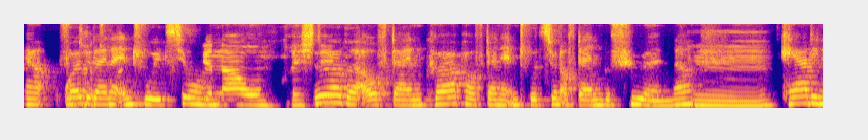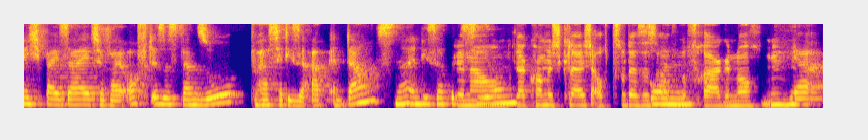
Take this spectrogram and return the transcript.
ja, folge deiner Intuition. Genau, richtig. Höre auf deinen Körper, auf deine Intuition, auf deinen Gefühlen. Ne? Mm. Kehr die nicht beiseite, weil oft ist es dann so, du hast ja diese Up and Downs ne, in dieser genau, Beziehung. Genau, da komme ich gleich auch zu, das ist und, auch eine Frage noch. Mhm. Ja,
